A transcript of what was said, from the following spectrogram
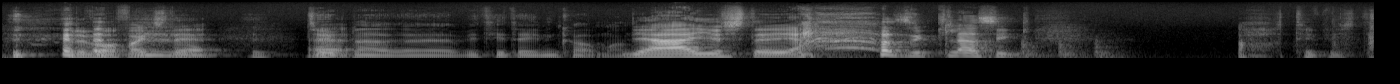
Det var faktiskt det. Typ Eh, när eh, vi tittar in i kameran. Ja, just det. Ja. Alltså classic. Ah, typiskt.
